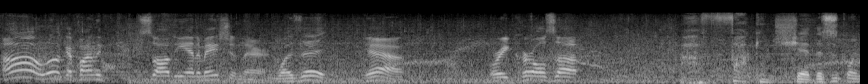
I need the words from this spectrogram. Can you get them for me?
Oh, look, I finally saw the animation there. Was it? Yeah. Where he curls up. Fucking shit, this is going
